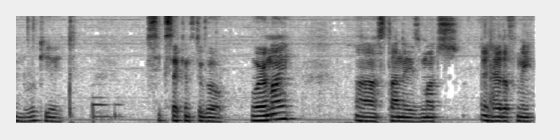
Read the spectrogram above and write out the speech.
And rook e8. Six seconds to go. Where am I? Uh, Stane is much ahead of me.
